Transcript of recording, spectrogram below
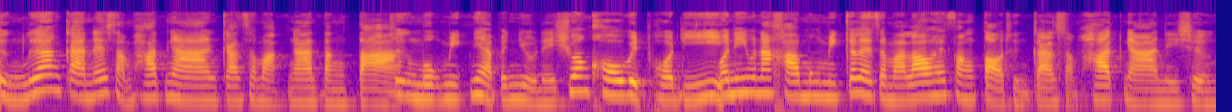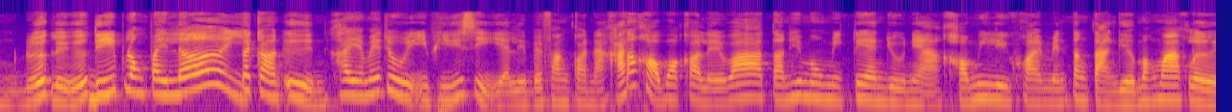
ถึงเรื่องการได้สัมภาษณ์งานการสมัครงานต่างๆ ซึ่งมุกมิกเนี่ยเป็นอยู่ในช่วงโควิดพอดี วันนี้นะคะมุกมิกก็เลยจะมาเล่าให้ฟังต่อถึงการสัมภาษณ์งานในเชิงลึกหรือดีฟลงไปเลย แต่ก่อนอื่น ใครยังไม่ดู EP ที่4อย่าลืมไปฟังก่อนนะคะ ต้องขอบอกก่อนเลยว่าตอนที่มุกมิกเรียนอยู่เนี่ยเขามี requirement ต่างๆ เยอะมากๆเลย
